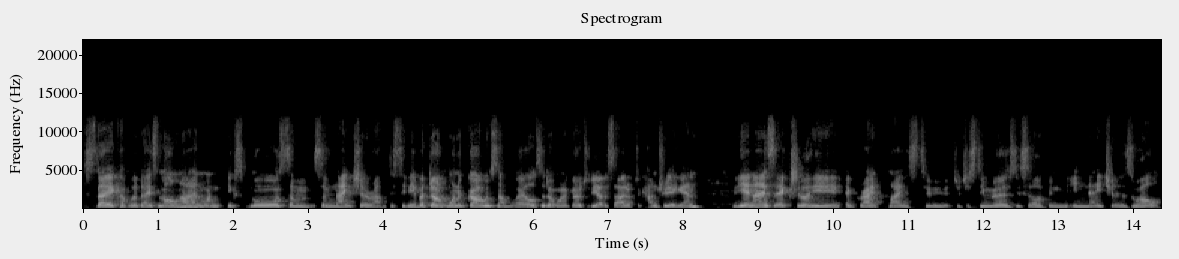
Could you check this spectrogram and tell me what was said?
stay a couple of days longer and want to explore some some nature around the city, but don't want to go somewhere else or don't want to go to the other side of the country again, Vienna is actually a great place to to just immerse yourself in in nature as well.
